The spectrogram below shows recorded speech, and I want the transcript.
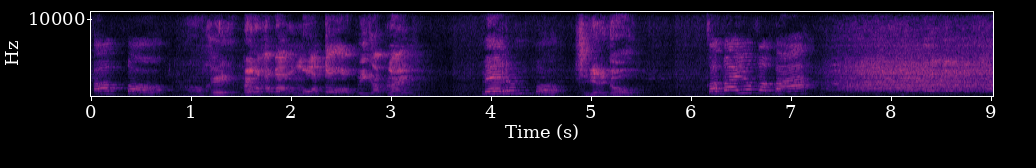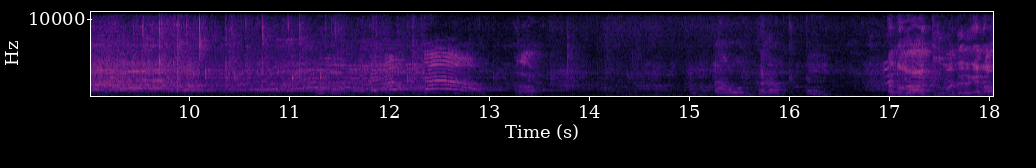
Opo. Okay. Meron ka bang moto o pick-up line? Meron po. Sige, go. Kabayo ka ba? Tinatawag kita. Ano? Tinatawag nga kita eh. Ano nga? Hindi ko madinig. Ano?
